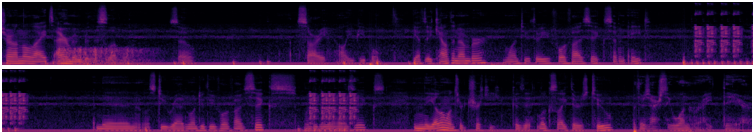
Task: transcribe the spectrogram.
turn on the lights. I remember this level. So, sorry, all you people. You have to count the number 1, 2, 3, 4, 5, 6, 7, 8. And then let's do red 1, 2, 3, 4, 5, 6. 1, 2, 3, 4, 5, 6. And the yellow ones are tricky because it looks like there's two, but there's actually one right there.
